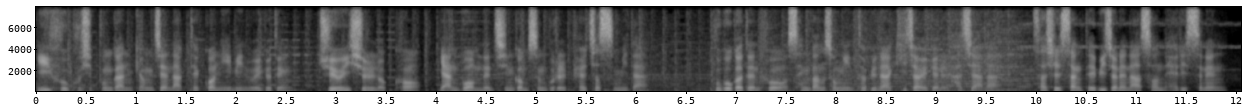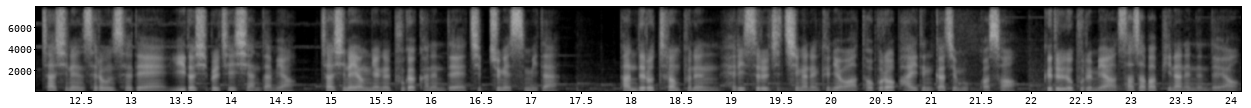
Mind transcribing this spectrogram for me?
이후 90분간 경제 낙태권 이민 외교 등 주요 이슈를 놓고 양보 없는 진검승부를 펼쳤습니다. 후보가 된 후 생방송 인터뷰나 기자회견을 하지 않아 사실상 데뷔 전에 나선 해리스는 자신은 새로운 세대의 리더십을 제시한다며 자신의 역량을 부각하는 데 집중했습니다. 반대로 트럼프는 해리스를 지칭하는 그녀와 더불어 바이든까지 묶어서 그들로 부르며 싸잡아 비난했는데요.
